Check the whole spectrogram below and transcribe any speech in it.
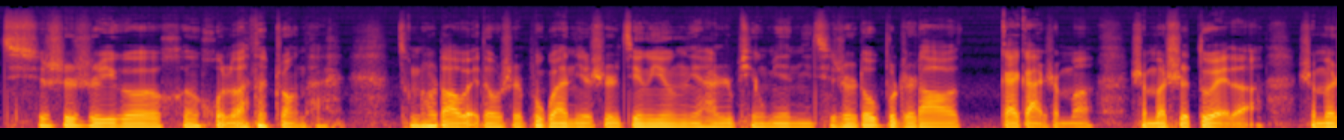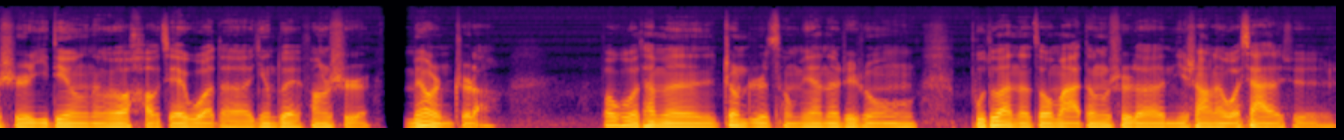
其实是一个很混乱的状态，从头到尾都是，不管你是精英，你还是平民，你其实都不知道该干什么，什么是对的，什么是一定能够有好结果的应对方式，没有人知道。包括他们政治层面的这种不断的走马灯似的，你上来我下去，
